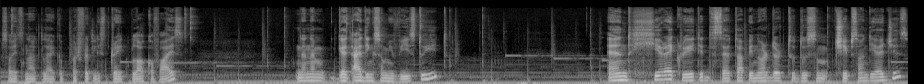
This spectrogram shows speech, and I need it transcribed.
so it's not like a perfectly straight block of ice. Then I'm get adding some UVs to it. And here I created the setup in order to do some chips on the edges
